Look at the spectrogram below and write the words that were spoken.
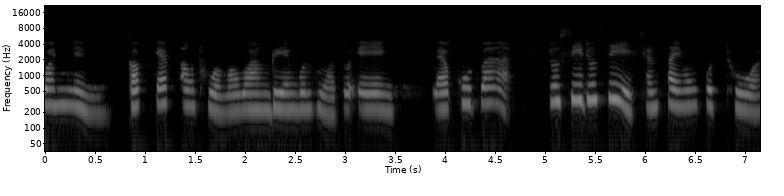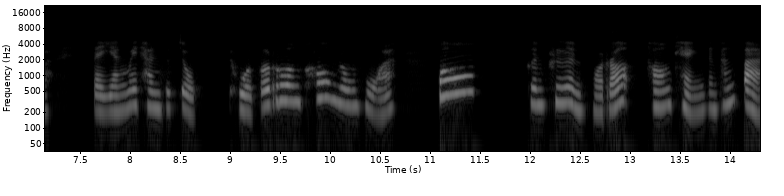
วันหนึ่งก๊อบแก๊บเอาถั่วมาวางเรียงบนหัวตัวเอง แล้วพูดว่า ดูสิดูสิฉันใส่มงกุฎถั่ว แต่ยังไม่ทันจะจบ ถั่วก็ร่วงโค่มลงหัวโป๊กเพื่อนๆหัวเราะท้องแข็งกันทั้งป่า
